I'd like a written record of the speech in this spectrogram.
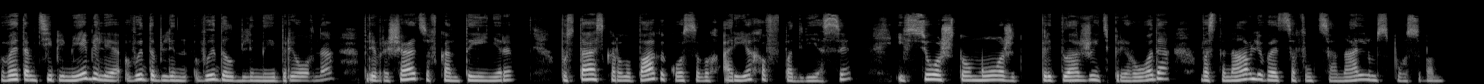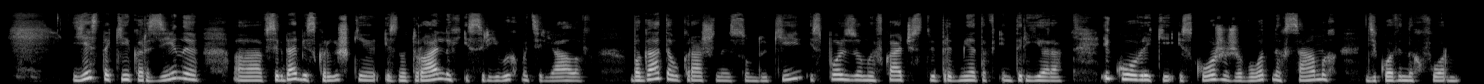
В этом типе мебели выдолблен, выдолбленные бревна превращаются в контейнеры, пустая скорлупа кокосовых орехов в подвесы, и все, что может предложить природа, восстанавливается функциональным способом. Есть такие корзины, а, всегда без крышки, из натуральных и сырьевых материалов, богато украшенные сундуки, используемые в качестве предметов интерьера, и коврики из кожи животных самых диковинных форм.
